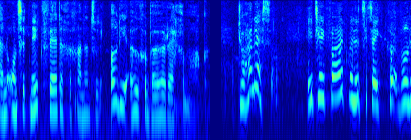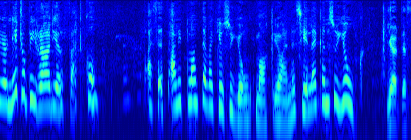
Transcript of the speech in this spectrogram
en ons het net verder gegaan en so al die ou geboue reggemaak. Johannes, het jy 5 minute sê wil jou net op die radio vat. Kom. As dit al die plante wat jou so jonk maak, Johannes, jy lyk aan so jonk. Ja, dis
